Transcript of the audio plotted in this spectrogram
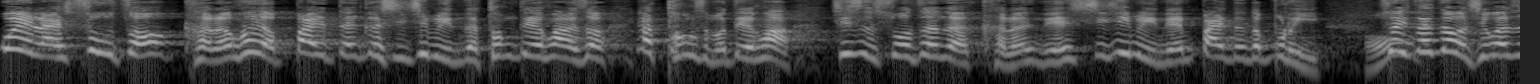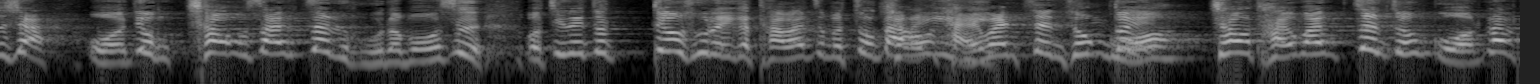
未来数周可能会有拜登跟习近平的通电话的时候，要通什么电话？其实说真的，可能连习近平连拜登都不理。哦、所以在这种情况之下，我用敲山震虎的模式，我今天就丢出了一个台湾这么重大的。敲台湾震中国，对，敲台湾震中国，让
